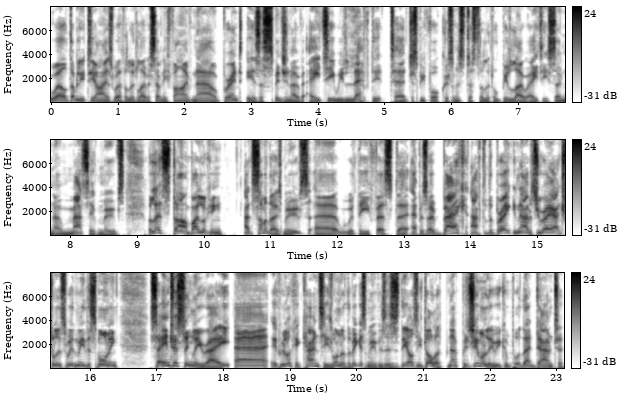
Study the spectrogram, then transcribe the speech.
well, WTI is worth a little over 75 now. Brent is a smidgen over 80. We left it uh, just before Christmas, just a little below 80, so no massive moves. But let's start by looking at some of those moves uh, with the first uh, episode back after the break. NAB's Ray Attrill is with me this morning. So, interestingly, Ray, uh, if we look at currencies, one of the biggest movers is the Aussie dollar. Now, presumably, we can put that down to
